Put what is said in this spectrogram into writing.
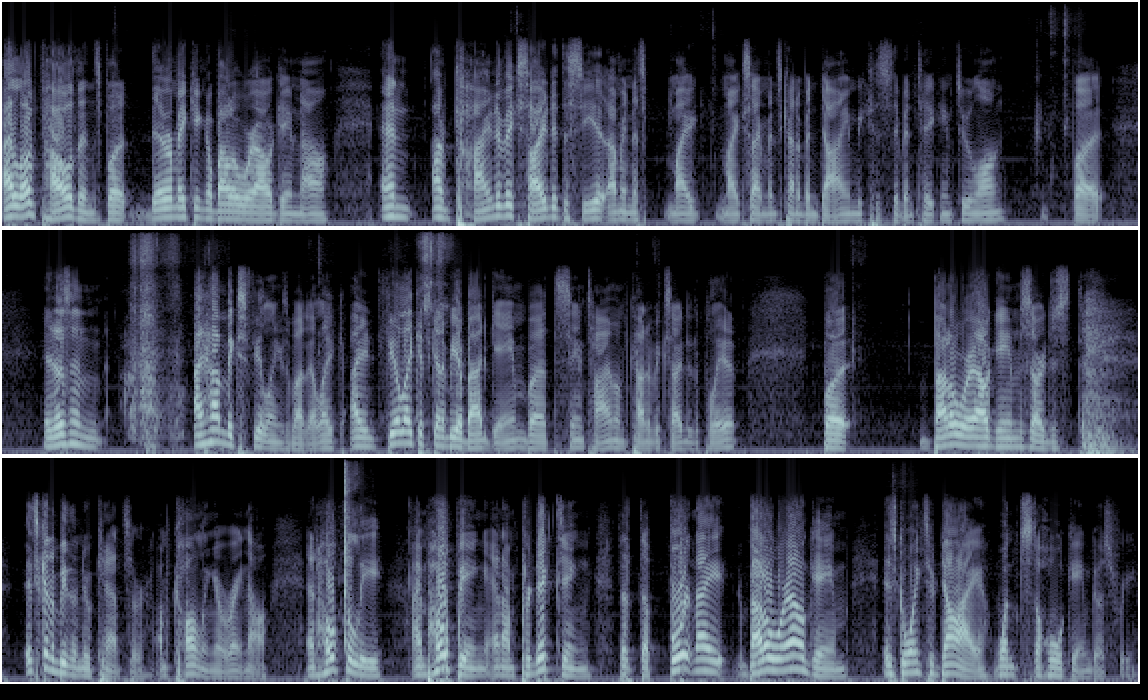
I love Paladins, but they're making a battle royale game now, and I'm kind of excited to see it. I mean, it's my my excitement's kind of been dying because they've been taking too long, but it doesn't. I have mixed feelings about it. Like I feel like it's gonna be a bad game, but at the same time, I'm kind of excited to play it. But battle royale games are just. It's gonna be the new cancer. I'm calling it right now, and hopefully. I'm hoping and I'm predicting that the Fortnite Battle Royale game is going to die once the whole game goes free.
